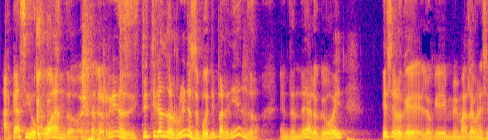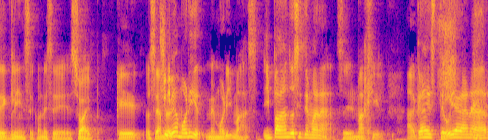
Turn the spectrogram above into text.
Acá sigo jugando. El Rhino, si estoy tirando el Rhino es porque estoy perdiendo. ¿Entendés a lo que voy? Eso es lo que, lo que me mata con ese cleanse, con ese swipe. Que, o sea, Sí. me voy a morir, me morí más. Y pagando 7 maná, soy el más gil. Acá es, te voy a ganar.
